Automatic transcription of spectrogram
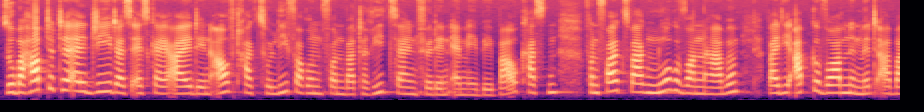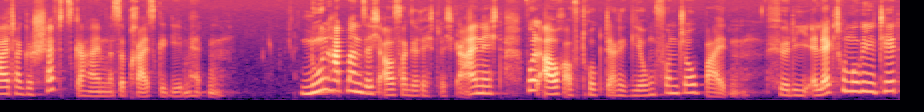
So behauptete LG, dass SKI den Auftrag zur Lieferung von Batteriezellen für den MEB-Baukasten von Volkswagen nur gewonnen habe, weil die abgeworbenen Mitarbeiter Geschäftsgeheimnisse preisgegeben hätten. Nun hat man sich außergerichtlich geeinigt, wohl auch auf Druck der Regierung von Joe Biden. Für die Elektromobilität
